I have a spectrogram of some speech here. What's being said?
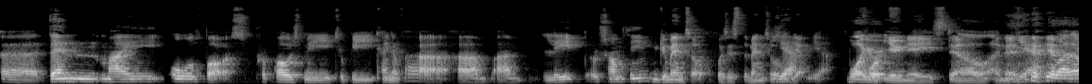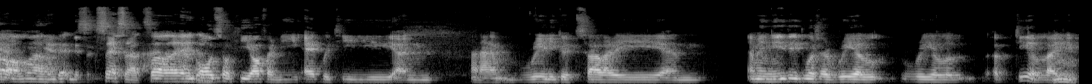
Uh, then my old boss proposed me to be kind of a, a, a lead or something. Your mentor was this the mentor? Yeah, yeah. While you're at uni still, and then Yeah, you're like, oh yeah, man, I'm getting the success outside. And also, he offered me equity and and a really good salary, and I mean, it, it was a real, real uh, deal. Like Mm.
